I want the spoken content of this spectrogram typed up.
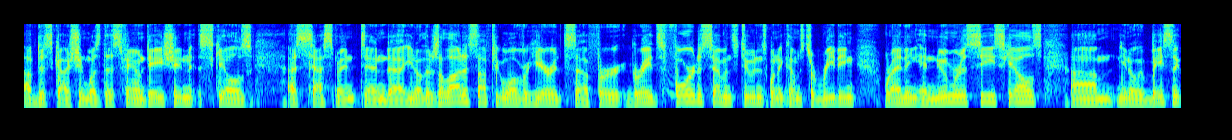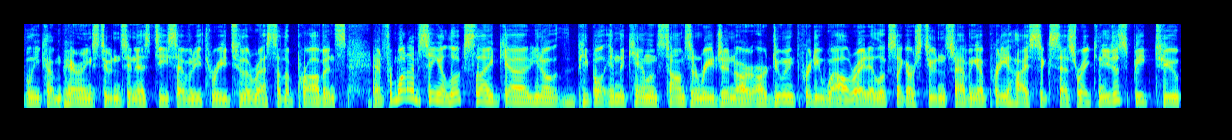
of discussion was this foundation skills assessment. And uh, you know, there's a lot of stuff to go over here. It's uh, for grades four to seven students when it comes to reading, writing, and numeracy skills. Um, you know, basically comparing students in SD 73 to the rest of the province. And from what I'm seeing, it looks like uh, you know people in the Kamloops Thompson region are, are doing pretty well, right? It looks like our students are having a pretty high success rate. Can you just speak to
